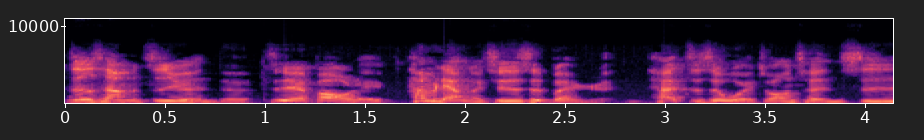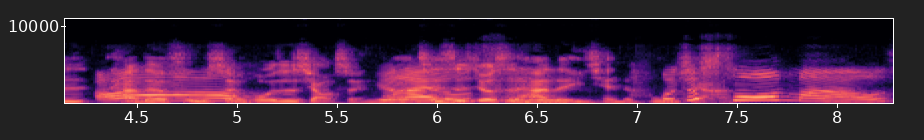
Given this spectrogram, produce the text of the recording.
真的是他们自愿的，直接爆雷。他们两个其实是本人，他只是伪装成是他的副神或者是小神官，哦、其实就是他的以前的部下。我就说嘛，我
